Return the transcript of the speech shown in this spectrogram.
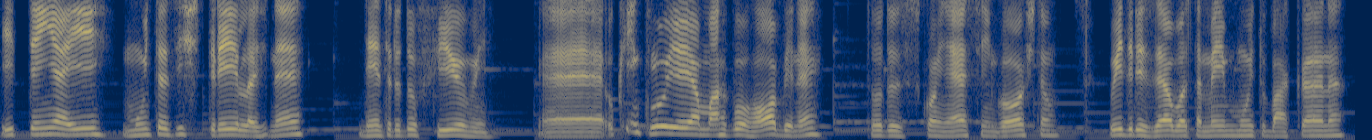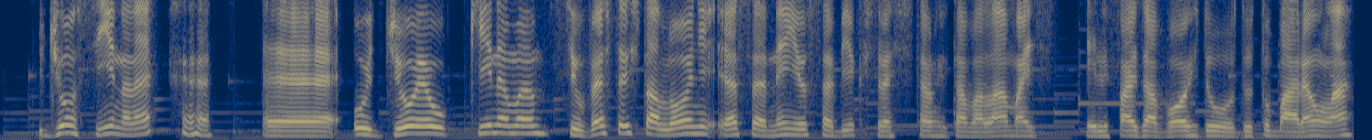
E tem aí muitas estrelas, né? Dentro do filme. É, o que inclui a Margot Robbie, né? Todos conhecem, gostam. O Idris Elba também, muito bacana. O John Cena, né? é, o Joel Kinnaman, Sylvester Stallone, essa nem eu sabia que o Sylvester Stallone estava lá, mas ele faz a voz do, do tubarão lá,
